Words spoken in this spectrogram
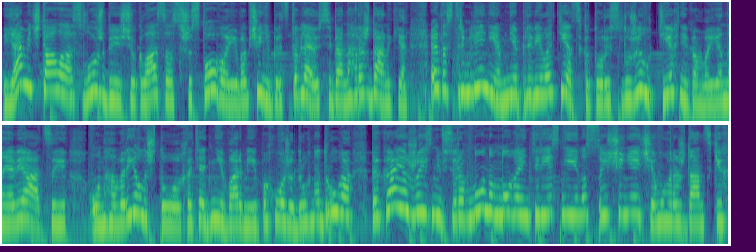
Я мечтала о службе еще класса с шестого и вообще не представляю себя на гражданке. Это стремление мне привил отец, который служил техником военной авиации. Он говорил, что хотя дни в армии похожи друг на друга, такая жизнь все равно намного интереснее и насыщеннее, чем у гражданских.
